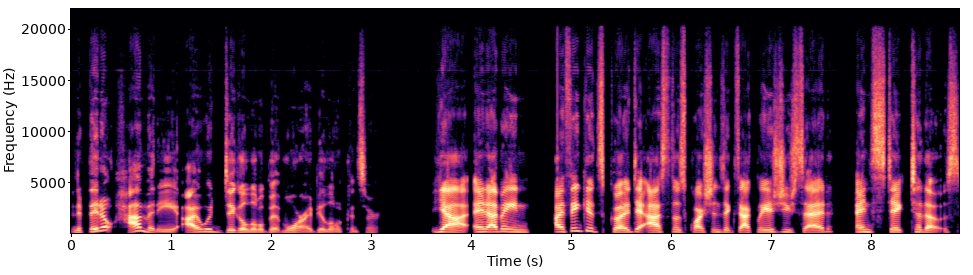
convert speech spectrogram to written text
And if they don't have any, I would dig a little bit more. I'd be a little concerned. Yeah. And I mean, I think it's good to ask those questions exactly as you said and stick to those.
